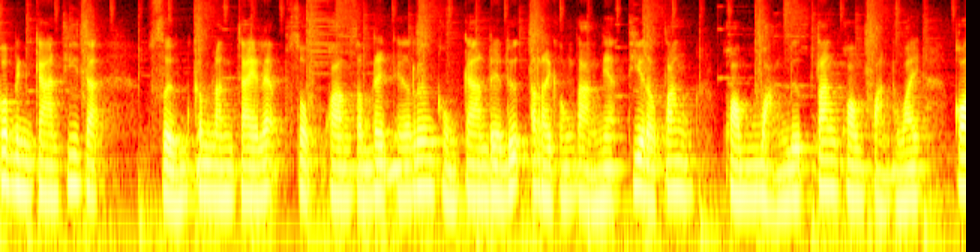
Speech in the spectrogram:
ก็เป็นการที่จะเสริมกำลังใจและประสบความสำเร็จในเรื่องของการเรียนรืออะไรต่างๆเนี่ยที่เราตั้งความหวังหรือตั้งความฝันเอาไว้ ก็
